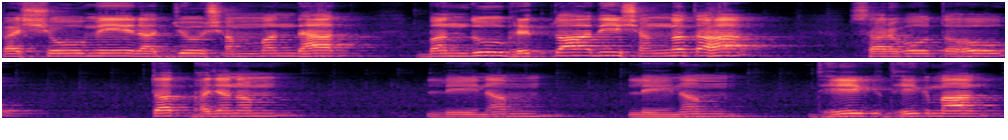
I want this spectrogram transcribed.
Pasho me rajyo sambandhat bandhu bhritvadi sangataha sarvotaho tat bhajanam linam linam dhig dhigmag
